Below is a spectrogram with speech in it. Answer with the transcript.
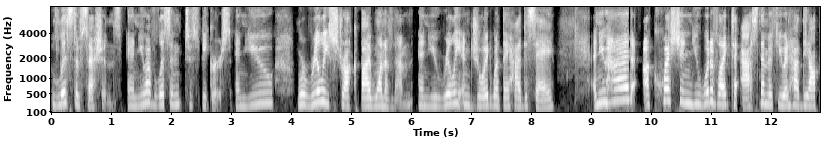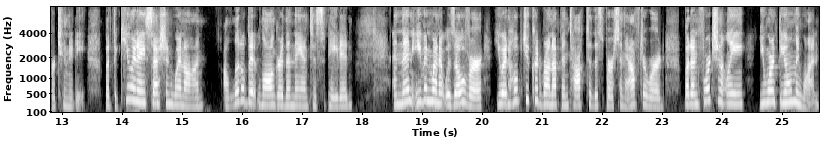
list of sessions and you have listened to speakers and you were really struck by one of them and you really enjoyed what they had to say. And you had a question you would have liked to ask them if you had had the opportunity but the q&a session went on a little bit longer than they anticipated. And then, even when it was over, you had hoped you could run up and talk to this person afterward, but unfortunately, you weren't the only one.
